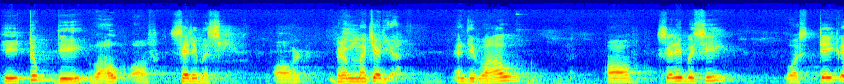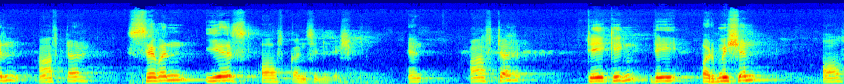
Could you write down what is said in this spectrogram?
he took the vow of celibacy or brahmacharya. And the vow of celibacy was taken after seven years of consideration. And after taking the permission of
